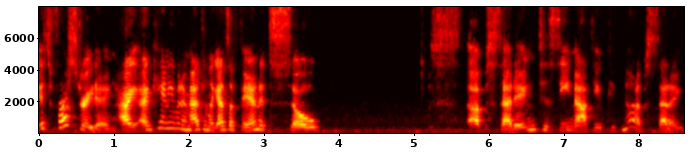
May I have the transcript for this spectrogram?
it's frustrating. I I can't even imagine. Like as a fan, it's so upsetting to see Matthew. Not upsetting,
